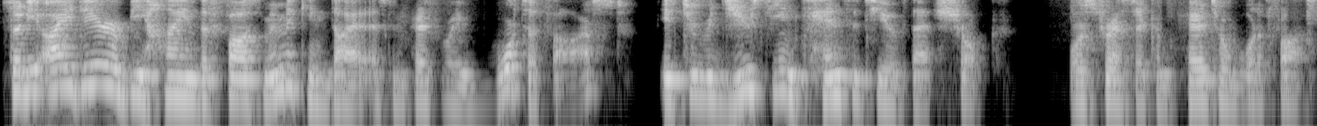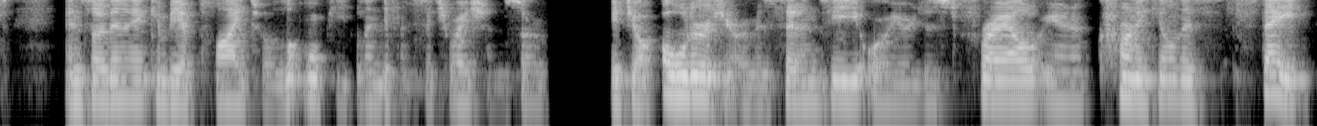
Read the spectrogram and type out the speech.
So the idea behind the fast mimicking diet as compared to a water fast is to reduce the intensity of that shock or stressor compared to a water fast. And so then it can be applied to a lot more people in different situations. So if you're older, if you're over 70, or you're just frail, or you're in a chronic illness state,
